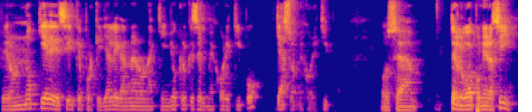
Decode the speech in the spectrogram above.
pero no quiere decir que porque ya le ganaron a quien yo creo que es el mejor equipo, ya son mejor equipo. O sea, te lo voy a poner así.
